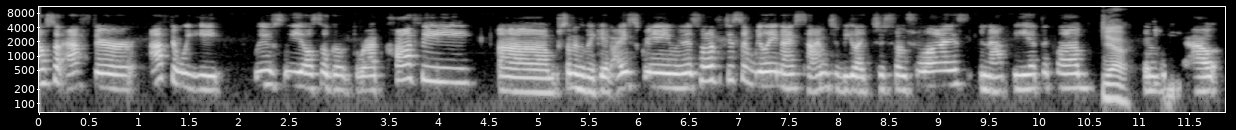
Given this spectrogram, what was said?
also after after we eat, we usually also go grab coffee. Um, sometimes we get ice cream, and it's sort of just a really nice time to be like to socialize and not be at the club. Yeah. and be out.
